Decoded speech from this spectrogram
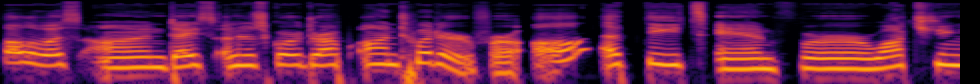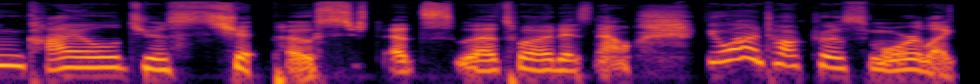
Follow us on dice underscore drop on Twitter for all updates and for watching Kyle just shit post. That's that's what it is now. If you want to talk to us more, like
